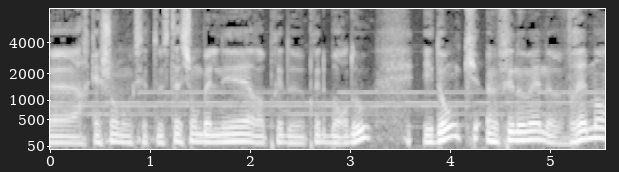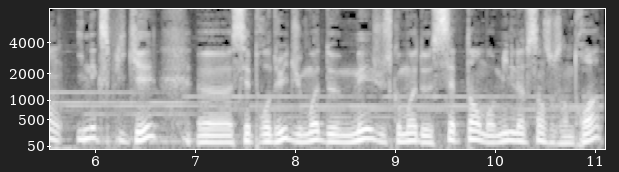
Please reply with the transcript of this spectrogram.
Euh, Arcachon, donc cette station balnéaire près de près de Bordeaux. Et donc un phénomène vraiment inexpliqué euh, s'est produit du mois de mai jusqu'au mois de septembre 1963.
